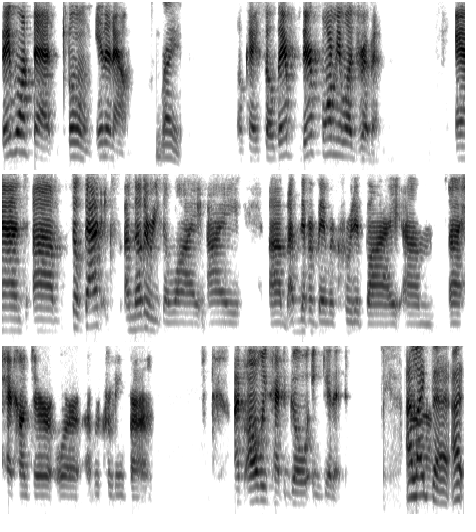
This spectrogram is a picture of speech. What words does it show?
they want that boom in and out. Right. Okay, so they're they're formula driven, and um, so that's another reason why I um, I've never been recruited by um, a headhunter or a recruiting firm. I've always had to go and get it. I like that. I,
